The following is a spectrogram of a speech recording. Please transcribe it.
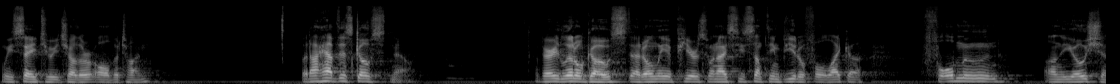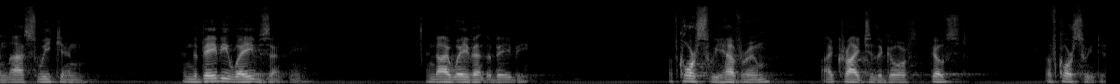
we say to each other all the time. But I have this ghost now, a very little ghost that only appears when I see something beautiful, like a full moon on the ocean last weekend, and the baby waves at me, and I wave at the baby. Of course, we have room, I cried to the ghost. Of course, we do.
